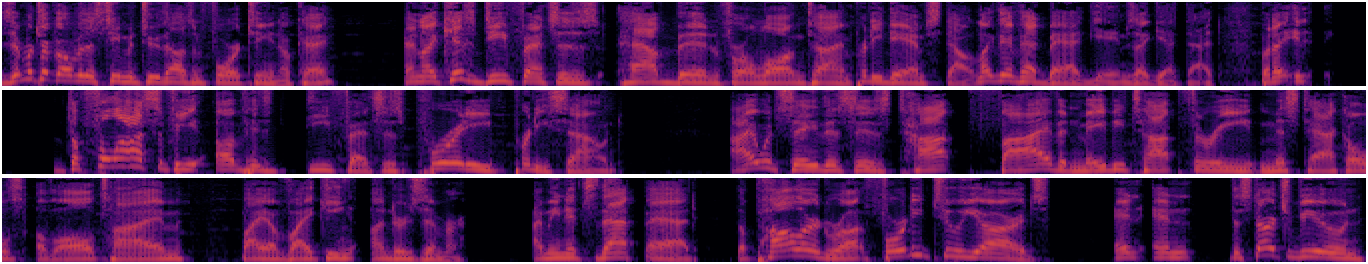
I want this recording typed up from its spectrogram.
Zimmer took over this team in 2014. Okay, and like his defenses have been for a long time pretty damn stout. Like they've had bad games. I get that, but I, the philosophy of his defense is pretty pretty sound. I would say this is top five and maybe top three missed tackles of all time by a Viking under Zimmer. I mean, it's that bad. The Pollard run, 42 yards, and and the Star Tribune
